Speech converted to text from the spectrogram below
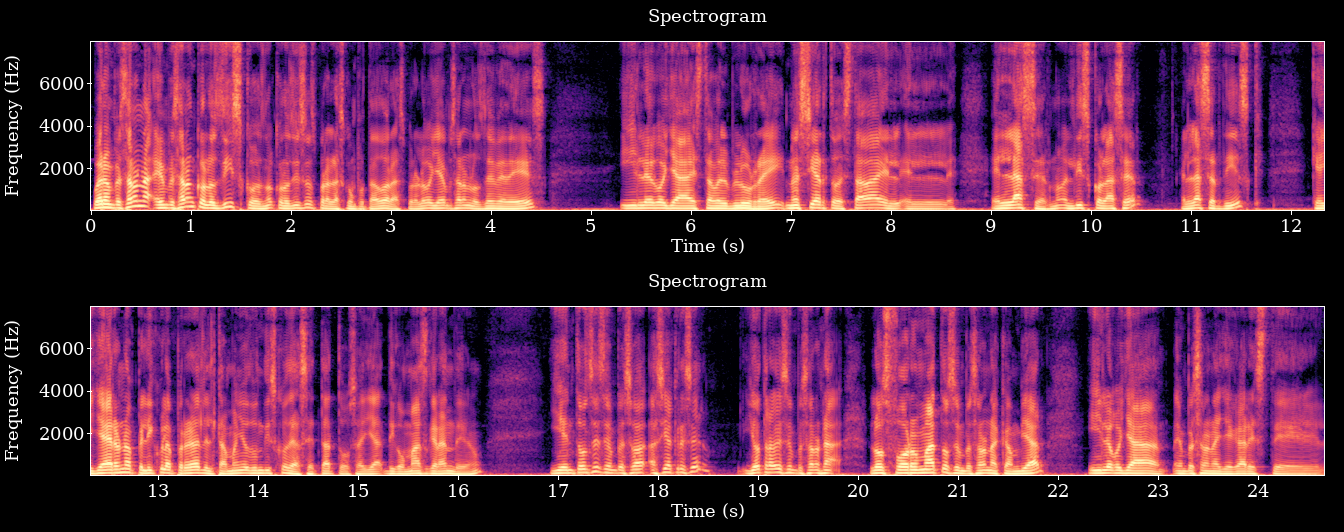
bueno, empezaron, empezaron con los discos, ¿no? Con los discos para las computadoras, pero luego ya empezaron los DVDs y luego ya estaba el Blu-ray. No es cierto, estaba el, el, láser, ¿no? El disco láser, el láser disc, que ya era una película, pero era del tamaño de un disco de acetato, o sea, ya digo, más grande, ¿no? Y entonces empezó así a crecer. Y otra vez empezaron a, los formatos empezaron a cambiar y luego ya empezaron a llegar este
